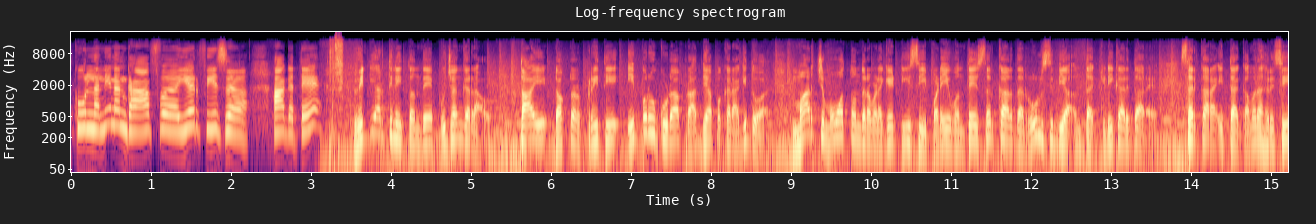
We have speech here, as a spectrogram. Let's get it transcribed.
ಸ್ಕೂಲ್ನಲ್ಲಿ ನನಗೆ ಹಾಫ್ ಇಯರ್ ಫೀಸ್ ಆಗತ್ತೆ. ವಿದ್ಯಾರ್ಥಿನಿ ತಂದೆ ಭುಜಂಗರಾವ್. ತಾಯಿ ಡಾಕ್ಟರ್ ಪ್ರೀತಿ ಇಬ್ಬರೂ ಕೂಡ ಪ್ರಾಧ್ಯಾಪಕರಾಗಿದ್ದು, ಮಾರ್ಚ್ ಮೂವತ್ತೊಂದರ ಒಳಗೆ ಟಿಸಿ ಪಡೆಯುವಂತೆ ಸರ್ಕಾರದ ರೂಲ್ಸ್ ಇದೆಯಾ ಅಂತ ಕಿಡಿಕಾರಿದ್ದಾರೆ. ಸರ್ಕಾರ ಇತ್ತ ಗಮನಹರಿಸಿ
